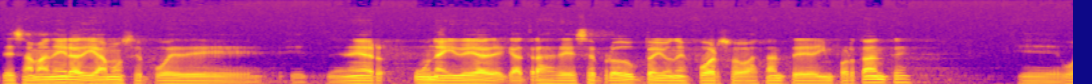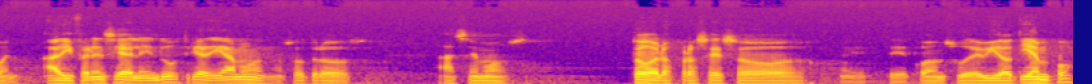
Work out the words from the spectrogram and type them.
de esa manera, digamos, se puede eh, tener una idea de que atrás de ese producto hay un esfuerzo bastante importante. Eh, bueno, a diferencia de la industria, digamos, nosotros hacemos todos los procesos este, con su debido tiempo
